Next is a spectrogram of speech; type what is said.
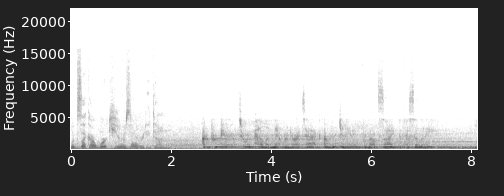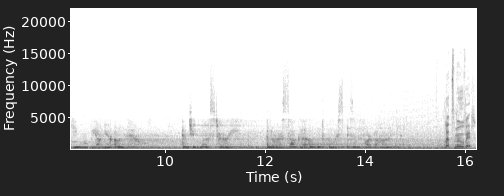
Looks like our work here is already done. I'm preparing to repel a netrunner attack originating from outside the facility. You will be on your own now. And you must hurry. An Arasaka elite force isn't far behind. Let's move it!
